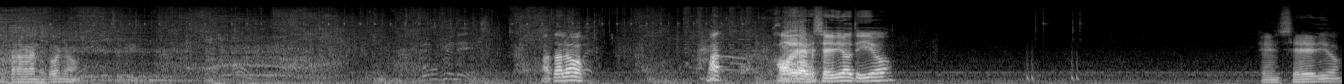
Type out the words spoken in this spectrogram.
No cara grande, coño. In. ¡Mátalo! Joder, ¿en serio, tío? ¿En serio?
